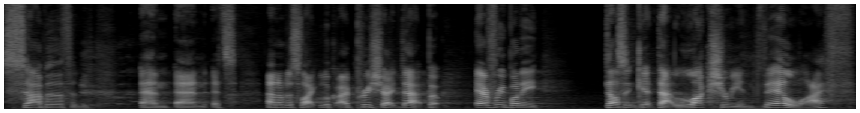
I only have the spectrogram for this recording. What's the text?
Sabbath and and and it's and I'm just like, look, I appreciate that, but everybody doesn't get that luxury in their life.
